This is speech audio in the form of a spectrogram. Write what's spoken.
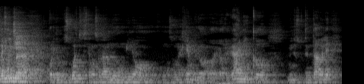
prima. Porque, por supuesto, si estamos hablando de un vino, vamos a hacer un ejemplo, orgánico, un vino sustentable,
